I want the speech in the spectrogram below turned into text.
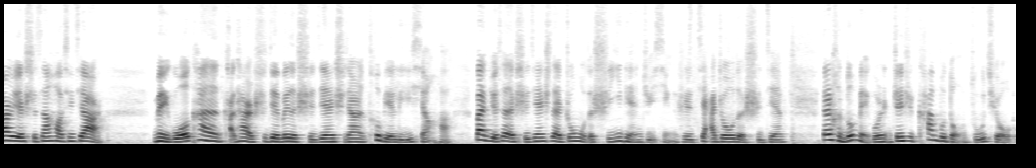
二月十三号星期二，美国看卡塔尔世界杯的时间实际上特别理想哈。半决赛的时间是在中午的十一点举行，是加州的时间。但是很多美国人真是看不懂足球，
